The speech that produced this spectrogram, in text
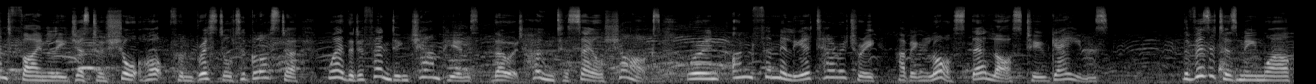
And finally, just a short hop from Bristol to Gloucester, where the defending champions, though at home to Sale Sharks, were in unfamiliar territory, having lost their last two games. The visitors, meanwhile,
